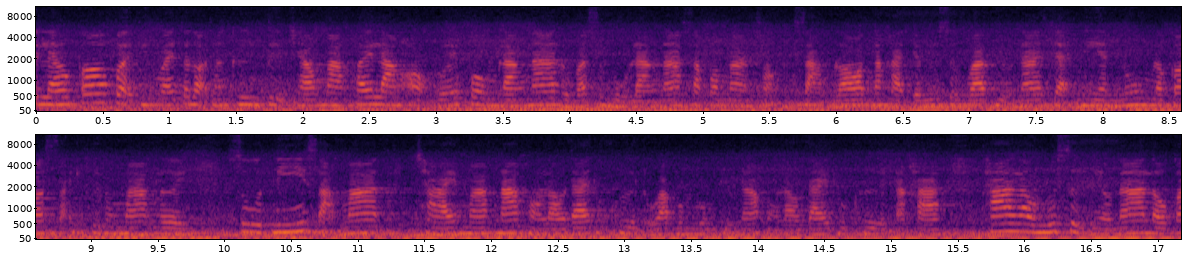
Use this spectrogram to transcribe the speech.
ร็จแล้วก็ปล่อยทิ้งไว้ตลอดทั้งคืนตื่นเช้ามาค่อยล้างออกด้วยโฟมล้างหน้าหรือว่าสบู่ล้างหน้าสักประมาณ 2-3 รอบนะคะ จะรู้สึกว่าผิวหน้าจะเนียนนุ่มแล้วก็ใสขึ้นมากเลย สูตรนี้สามารถใช้มาร์กหน้าของเราได้ทุกคืนหรือว่าบำรุงผิวหน้าของเราได้ทุกคืนนะคะ ถ้าเรารู้สึกเหนียวหน้าเราก็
